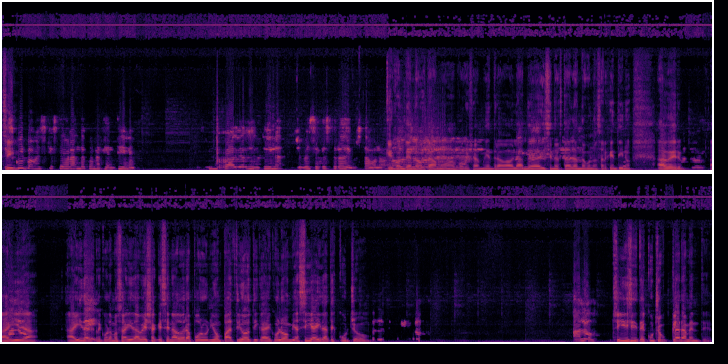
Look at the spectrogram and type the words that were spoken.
Sí. discúlpame, es que estoy hablando con Argentina. Radio Argentina, yo pensé que esto era de Gustavo, ¿no? Qué No, contento no, que estamos, ¿no? porque ya mientras va hablando va diciendo que está hablando con los argentinos. A ver, Aida, Aida, Sí. recordemos a Aida Bella, que es senadora por Unión Patriótica de Colombia. Sí, Aida, te escucho. Aló. Sí, sí, te escucho claramente.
